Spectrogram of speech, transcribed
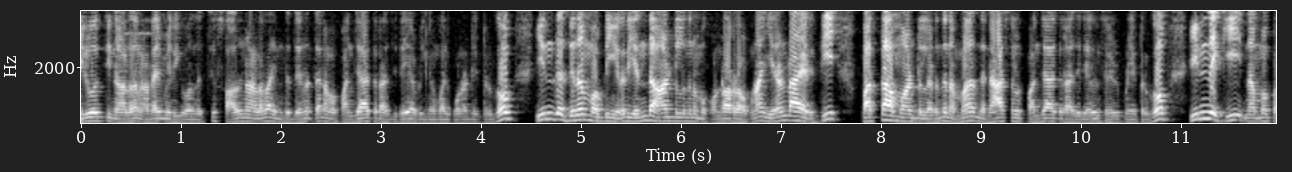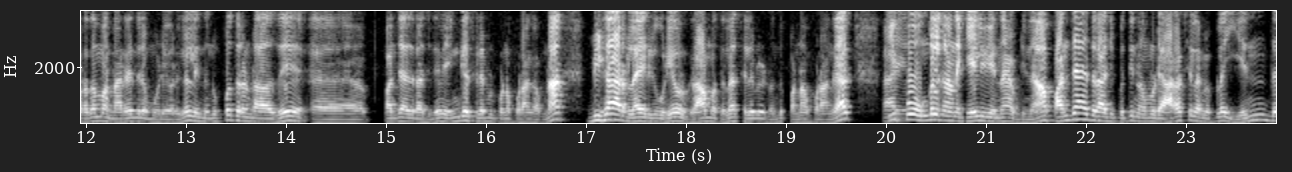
இருபத்தி நாலு தான் நடைமுறைக்கு வந்துச்சு. ஸோ அதனால தான் இந்த தினத்தை நம்ம பஞ்சாயத்து ராஜ் டே அப்படிங்கிற மாதிரி கொண்டாடிட்டு இருக்கோம். இந்த தினம் அப்படிங்கிறது எந்த ஆண்டுல இருந்து நம்ம கொண்டாடுறோம் அப்படின்னா இரண்டாயிரத்தி பத்தாம் ஆண்டுல இருந்து நம்ம இந்த national panchayat raj day celebrate பண்ணிட்டு இருக்கோம் இன்னைக்கு நம்ம பிரதமர் நரேந்திர மோடி அவர்கள் இந்த முப்பத்தி ரெண்டாவது பஞ்சாயத்து ராஜ் டே எங்க செலிப்ரேட் பண்ண போறாங்க அப்படின்னா பீகார்ல இருக்கக்கூடிய ஒரு கிராமத்துல செலிப்ரேட் வந்து பண்ண போறாங்க. இப்போ உங்களுக்கான கேள்வி என்ன அப்படின்னா பஞ்சாயத்து ராஜ் பத்தி நம்மளுடைய அரசியலமைப்புல எந்த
